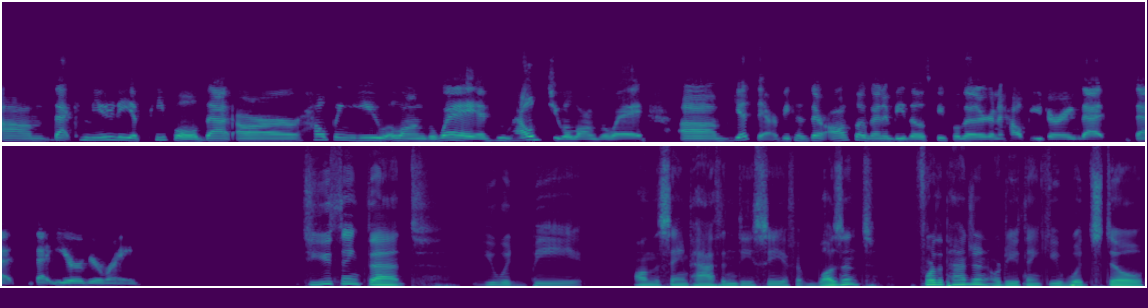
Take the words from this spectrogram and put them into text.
um, that community of people that are helping you along the way and who helped you along the way um, get there because they're also going to be those people that are going to help you during that that that year of your reign. Do you think that you would be on the same path in dc if it wasn't for the pageant or do you think you would still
